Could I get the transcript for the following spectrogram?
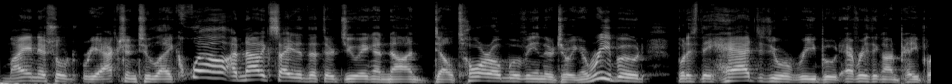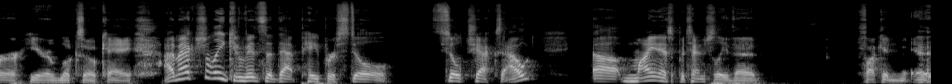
my initial reaction to like, well, I'm not excited that they're doing a non Del Toro movie and they're doing a reboot, but if they had to do a reboot, everything on paper here looks okay. I'm actually convinced that that paper still still checks out, uh, minus potentially the fucking uh,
